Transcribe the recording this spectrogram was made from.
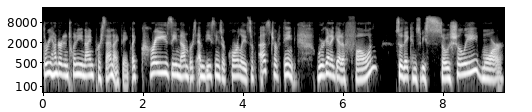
329%, I think, like crazy numbers. And these things are correlated. So for us to think we're going to get a phone so they can be socially more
